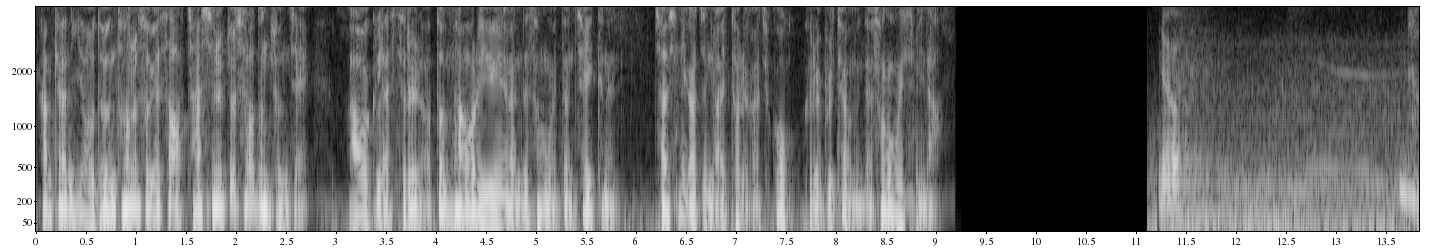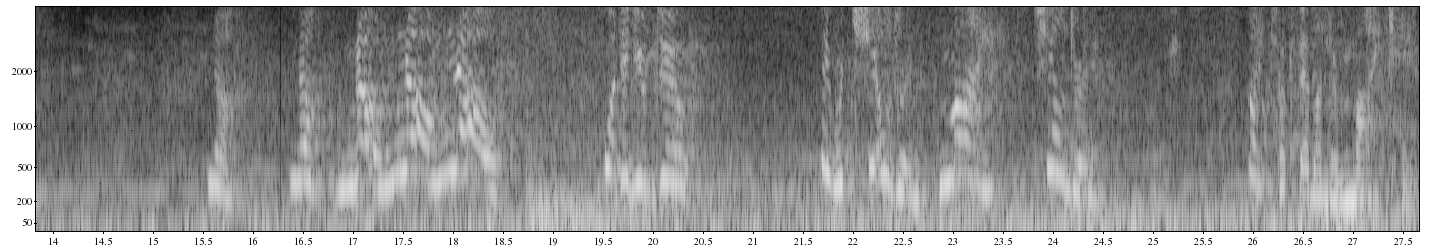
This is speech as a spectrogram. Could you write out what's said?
한편 이 어두운 터널 속에서 자신을 쫓아오던 존재 아워글래스를 어떤 방어로 유인하는 데 성공했던 제이크는 자신이 가진 라이터를 가지고 그를 불태우는 데 성공했습니다. No. No. No. No, no, no, no! What did you do? They were children. My children. I took them under my care.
